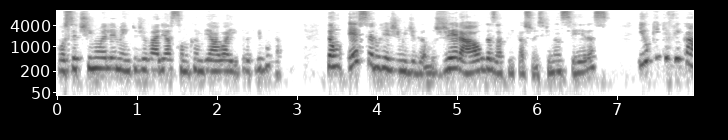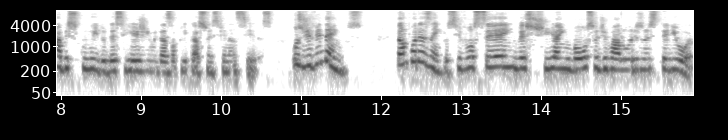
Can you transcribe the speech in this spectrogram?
você tinha um elemento de variação cambial aí para tributar. Então, esse era o regime, digamos, geral das aplicações financeiras. E o que, que ficava excluído desse regime das aplicações financeiras? Os dividendos. Então, por exemplo, se você investia em bolsa de valores no exterior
